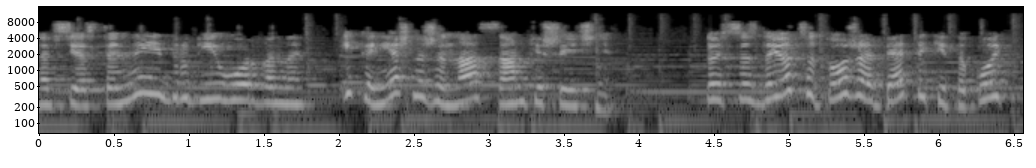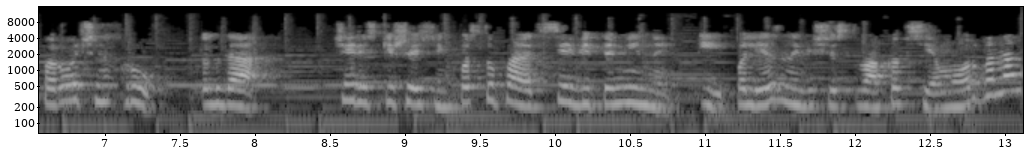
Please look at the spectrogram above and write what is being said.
на все остальные другие органы и, конечно же, на сам кишечник. То есть создается тоже опять-таки такой порочный круг, когда через кишечник поступают все витамины и полезные вещества ко всем органам,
